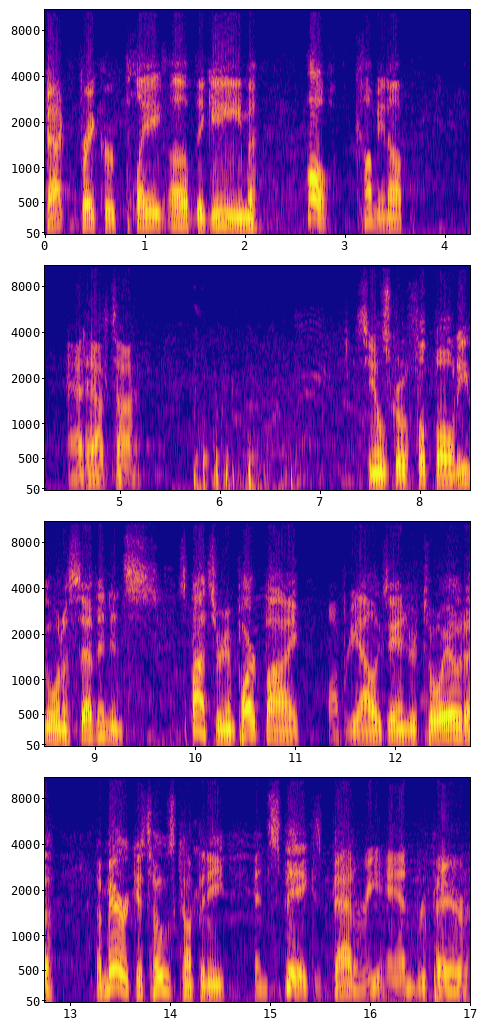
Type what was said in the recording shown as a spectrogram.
backbreaker play of the game. Oh, coming up at halftime. Selinsgrove Football and Eagle 107 is sponsored in part by Aubrey Alexander Toyota, America's Hose Company, and Spig's Battery and Repair.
